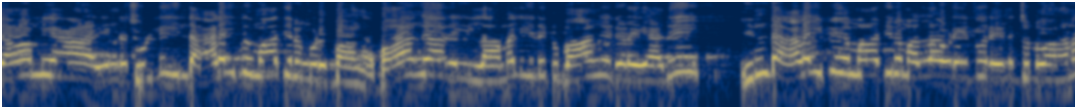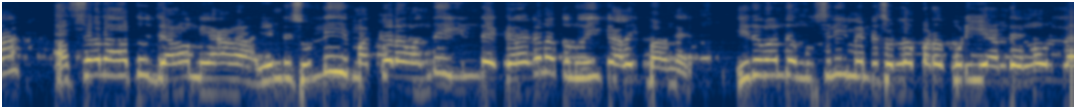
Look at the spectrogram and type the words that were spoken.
ஜாமியா என்று சொல்லி இந்த அழைப்பு மாத்திரம் கொடுப்பாங்க. பாங்காக இல்லாமல் இதுக்கு பாங்கு கிடையாது. இந்த அழைப்பை மாத்திரம் அல்லாவுடைய தூதர் என்ன சொல்லுவாங்கன்னா அசலாத்து ஜாமியா என்று சொல்லி மக்களை வந்து இந்த கிரகண தொழுகைக்கு அழைப்பாங்க. இது வந்து முஸ்லீம் என்று சொல்லப்படக்கூடிய அந்த நூல்ல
